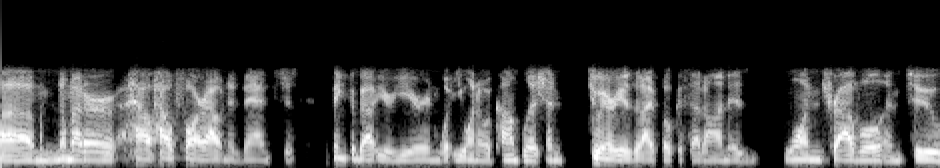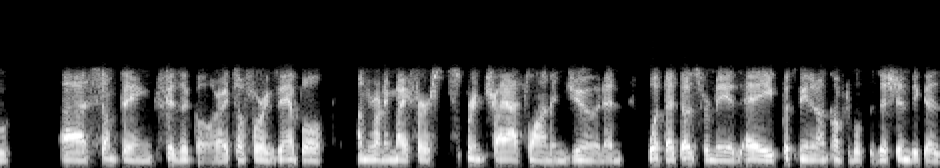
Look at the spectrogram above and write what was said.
Um, no matter how, how far out in advance, just think about your year and what you want to accomplish. And two areas that I focus that on is one, travel, and two, uh, something physical, right? So, for example, I'm running my first sprint triathlon in June. And what that does for me is A, puts me in an uncomfortable position because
